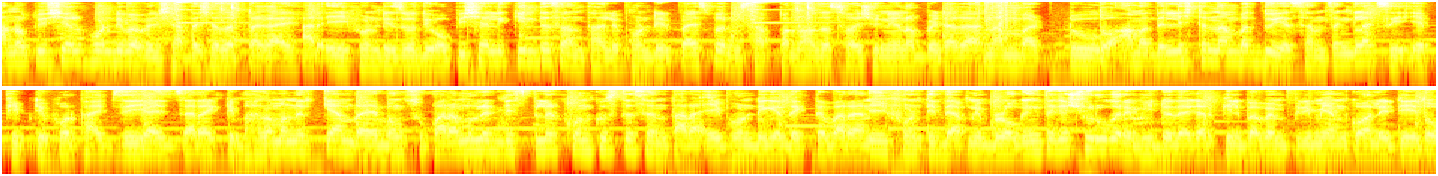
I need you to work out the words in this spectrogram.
আনঅফিসিয়াল ফোনটি পাবেন সাতাশ হাজার টাকায়। আর এই ফোনটি যদি অফিসিয়ালি কিনতে চান, তাহলে ফোনটির প্রাইস পড়বে ছাপ্পান্ন হাজার ছয়শো নিরানব্বই টাকা। নাম্বার টু তো আমাদের লিস্টের নাম্বার দুই Samsung Galaxy F fifty four five G যারা একটি ভালো মানের ক্যামেরা এবং সুপার আমুলের ডিসপ্লের ফোন খুঁজতেছেন, তারা এই ফোনটিকে দেখতে পারেন। এই ফোনটিতে আপনি ব্লগিং থেকে শুরু করে ভিডিও দেখার ফিল পাবেন প্রিমিয়াম কোয়ালিটি তো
